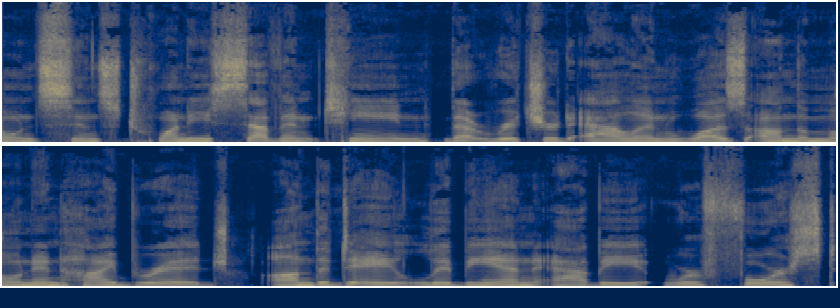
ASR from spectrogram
known since 2017 that Richard Allen was on the Monon High Bridge on the day Libby and Abby were forced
